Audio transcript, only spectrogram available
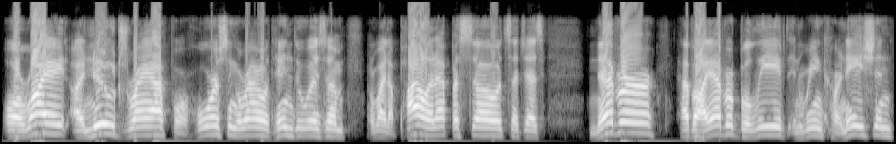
or write a new draft for horsing around with Hinduism or write a pilot episode such as Never have I ever believed in reincarnation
